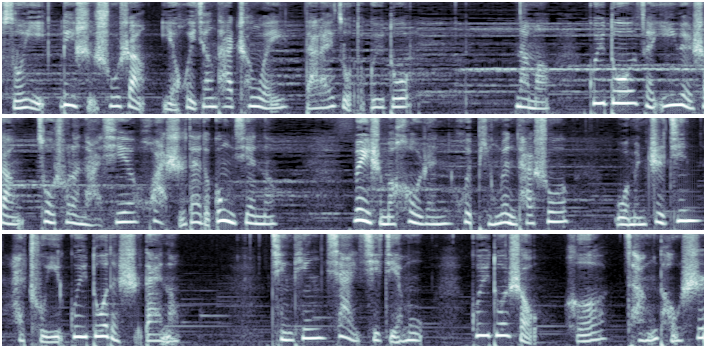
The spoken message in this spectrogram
所以历史书上也会将他称为达莱佐的圭多。那么，圭多在音乐上做出了哪些划时代的贡献呢？为什么后人会评论他说我们至今还处于圭多的时代呢？请听下一期节目《龟多手和藏头诗》，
